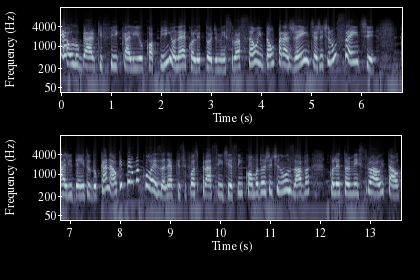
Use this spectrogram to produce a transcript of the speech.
É o lugar que fica ali o copinho, né, coletor de menstruação. Então, pra gente, a gente não sente ali dentro do canal, que tem uma coisa, né? Porque se fosse para sentir esse incômodo, a gente não usava coletor menstrual e tal.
